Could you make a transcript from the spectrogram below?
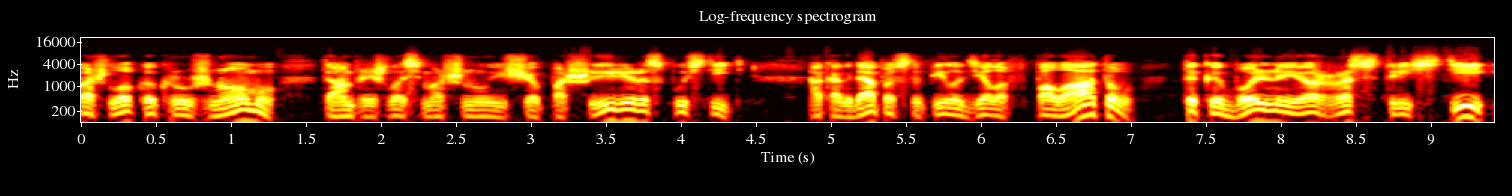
пошло к окружному, там пришлось машину еще пошире распустить, а когда поступило дело в палату, так и больно ее растрясти.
